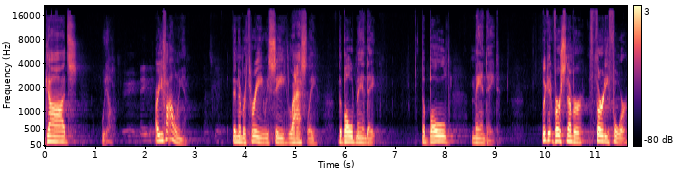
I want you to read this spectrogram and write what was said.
God's will. Are you following him? Then, number three, we see lastly the bold mandate. The bold mandate. Look at verse number 34.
